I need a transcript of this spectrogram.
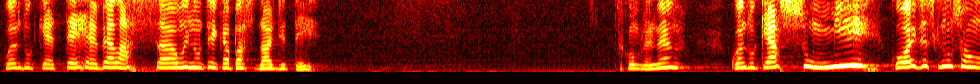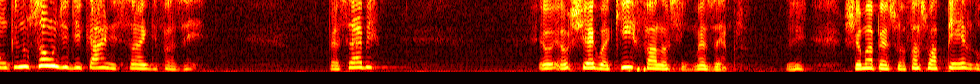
quando quer ter revelação e não tem capacidade de ter. Está compreendendo? Quando quer assumir coisas que não são, que não são de, de carne e sangue fazer. Percebe? Eu, eu chego aqui e falo assim, um exemplo. Chama a pessoa, faço o apelo.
